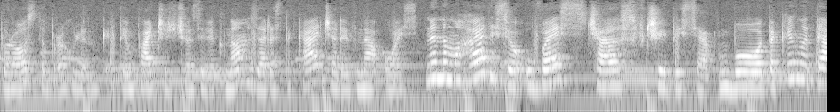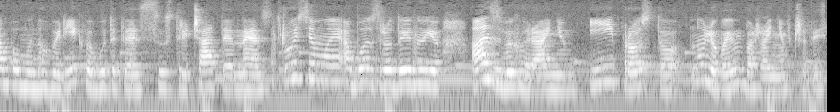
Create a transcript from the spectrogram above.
просто прогулянки. Тим паче, що за вікном зараз така чарівна ось. Не намагайтеся увесь час вчитися, бо такими темпами новий рік ви будете зустрічати не з друзями або з родиною, а з вигоранням і просто нульовим бажанням вчитись.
